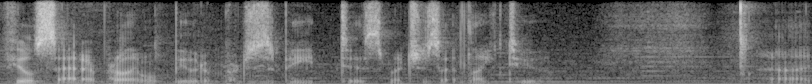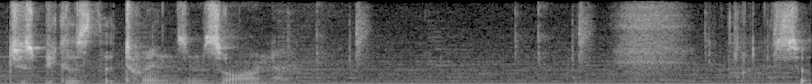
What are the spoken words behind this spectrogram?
feels sad I probably won't be able to participate as much as I'd like to, uh, just because of the twins and so on. So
